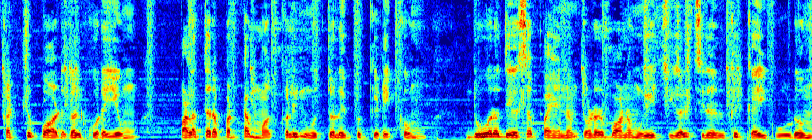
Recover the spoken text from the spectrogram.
கட்டுப்பாடுகள் குறையும். பலதரப்பட்ட மக்களின் ஒத்துழைப்பு கிடைக்கும். தூரதேச பயணம் தொடர்பான முயற்சிகள் சிலருக்கு கைகூடும்.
